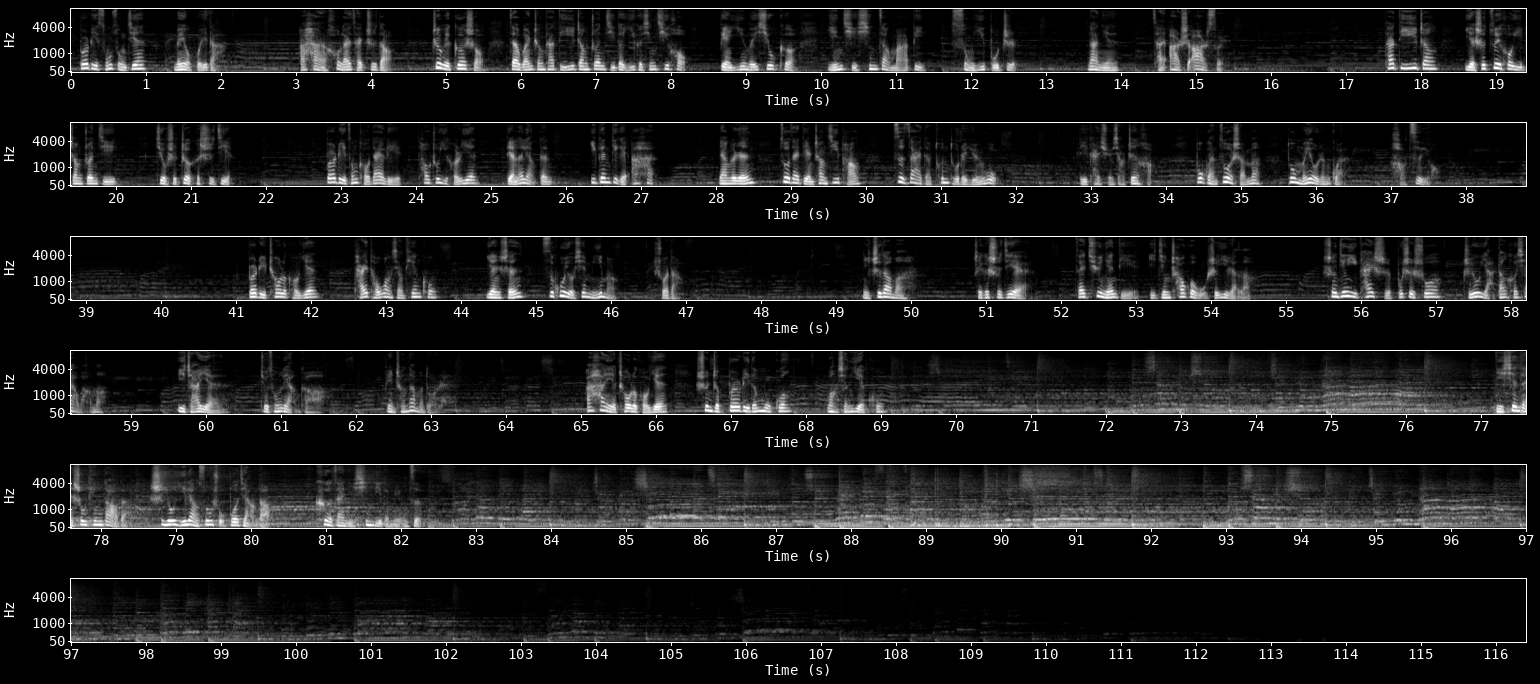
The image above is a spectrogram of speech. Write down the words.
？”Birdy 耸耸肩。没有回答。阿汉后来才知道，这位歌手在完成他第一张专辑的一个星期后，便因为休克引起心脏麻痹，送医不治。那年才二十二岁。他第一张也是最后一张专辑，就是《这个世界》。Birdy 从口袋里掏出一盒烟，点了两根，一根递给阿汉。两个人坐在点唱机旁。自在地吞吐着云雾。离开学校真好，不管做什么都没有人管，好自由。Birdy 抽了口烟，抬头望向天空，眼神似乎有些迷茫，说道：“你知道吗？这个世界，在去年底已经超过五十亿人了。圣经一开始不是说只有亚当和夏娃吗？”一眨眼，就从两个变成那么多人。阿汉也抽了口烟，顺着 Birdy 的目光望向夜空。你现在收听到的是由一辆松鼠播讲的《刻在你心底的名字》。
